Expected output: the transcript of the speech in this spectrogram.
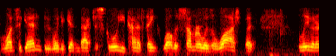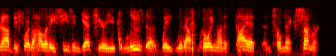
once again, when you're getting back to school, you kind of think, well, the summer was a wash, but believe it or not, before the holiday season gets here, you can lose that weight without going on a diet until next summer.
